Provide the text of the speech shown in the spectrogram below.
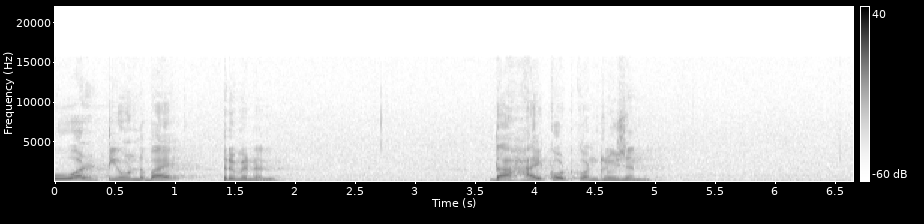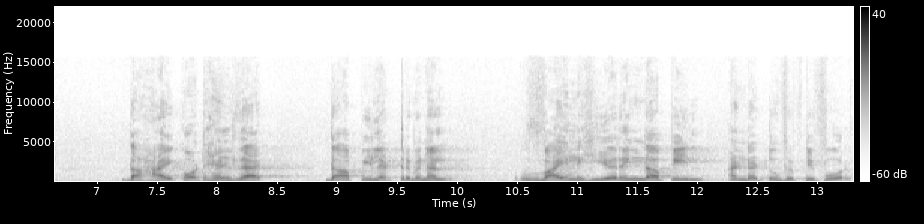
overtuned by tribunal the high court conclusion the high court held that the appellate tribunal while hearing the appeal under 254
